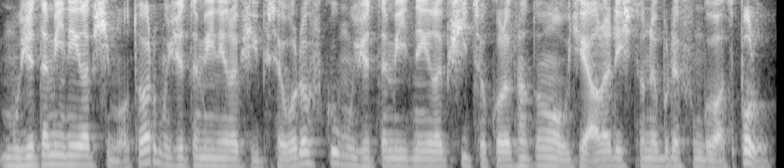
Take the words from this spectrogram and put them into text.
můžete mít nejlepší motor, můžete mít nejlepší převodovku, můžete mít nejlepší cokoliv na tom autě, ale když to nebude fungovat spolu,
